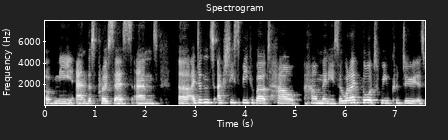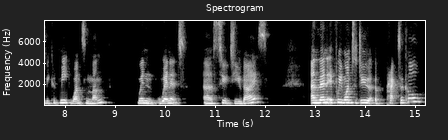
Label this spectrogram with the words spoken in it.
of me and this process and uh, I didn't actually speak about how how many. So what I thought we could do is we could meet once a month when when it uh, suits you guys. And then if we want to do a practical,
